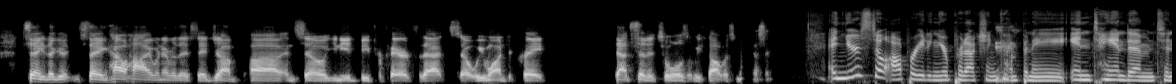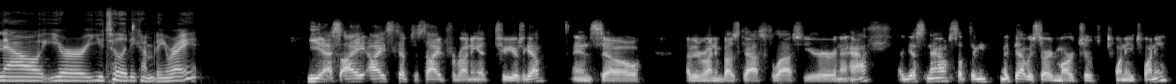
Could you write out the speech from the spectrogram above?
saying they're saying how high whenever they say jump, uh, and so you need to be prepared for that. So we wanted to create that set of tools that we thought was missing. And you're still operating your production company in tandem to now your utility company, right? Yes, I, I stepped aside from running it two years ago, and so I've been running Buzzcast for the last year and a half, I guess now, something like that. We started March of 2020.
